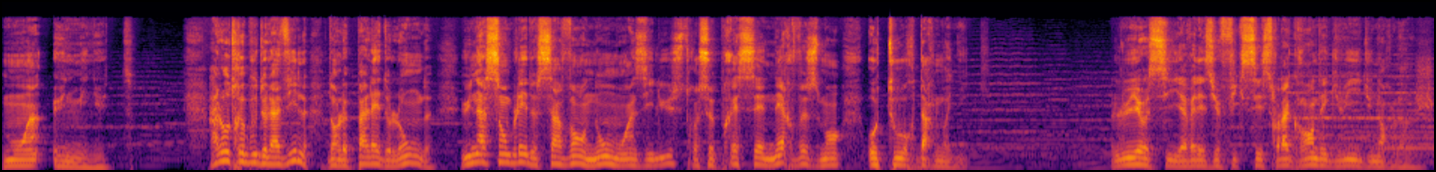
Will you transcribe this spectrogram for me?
moins une minute. À l'autre bout de la ville, dans le palais de Londres, une assemblée de savants non moins illustres se pressait nerveusement autour d'Harmonique. Lui aussi avait les yeux fixés sur la grande aiguille d'une horloge.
